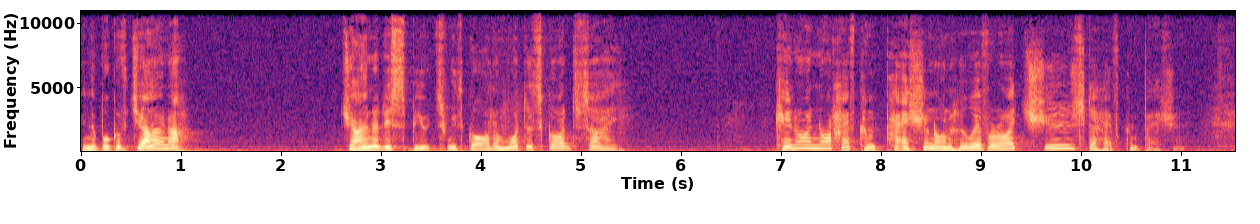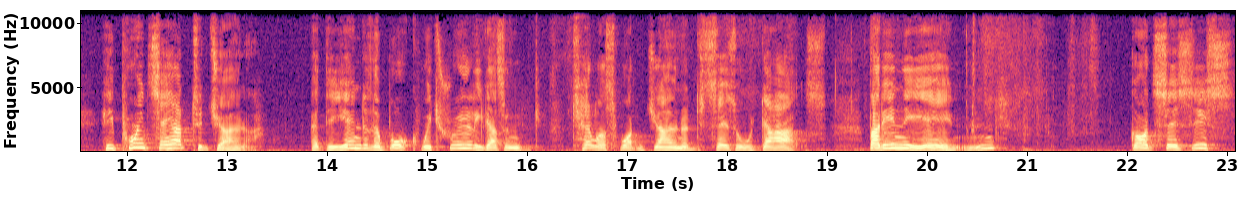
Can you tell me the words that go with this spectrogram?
In the book of Jonah, Jonah disputes with God, and what does God say? Can I not have compassion on whoever I choose to have compassion? He points out to Jonah at the end of the book, which really doesn't tell us what Jonah says or does. But in the end, God says this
